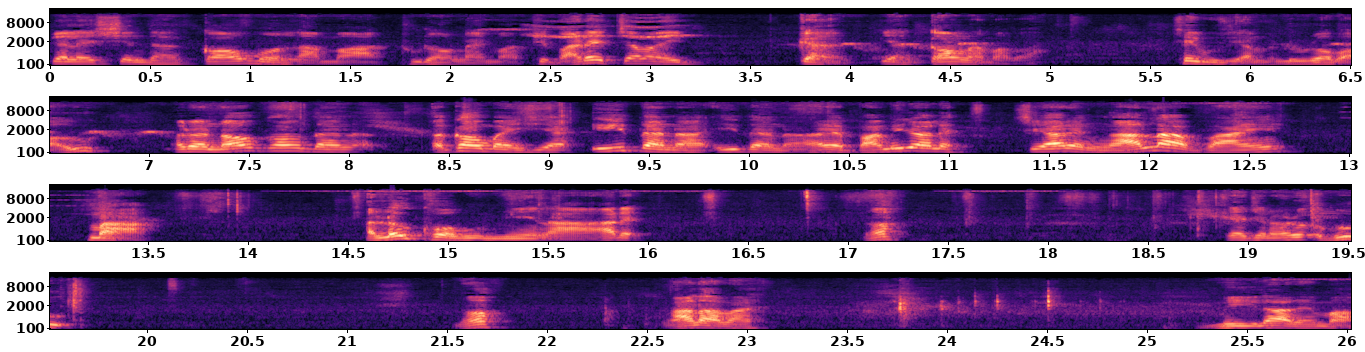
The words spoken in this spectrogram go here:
ပြန်လဲရှင်သန်ကောင်းမွန်လာမှာထူထောင်နိုင်မှာဖြစ်ပါတယ်ကျမ်းမာရေးကံပြန်ကောင်းလာမှာပါစိတ်ပူစရာမလိုတော့ပါဘူးအဲ့တော့နောက်ကောင်းတန်အကောင့်ပိုင်ရှင်ကအေးတန်တာအေးတန်တာတဲ့ဗာမိတော့လဲဆရာတဲ့9လပိုင်းမှာအလုတ်ခေါ်ဖို့မြင်လာတဲ့နော် ကဲကျွန်တော်တို့အခုနော်9လပိုင်းမေလထဲမှာ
